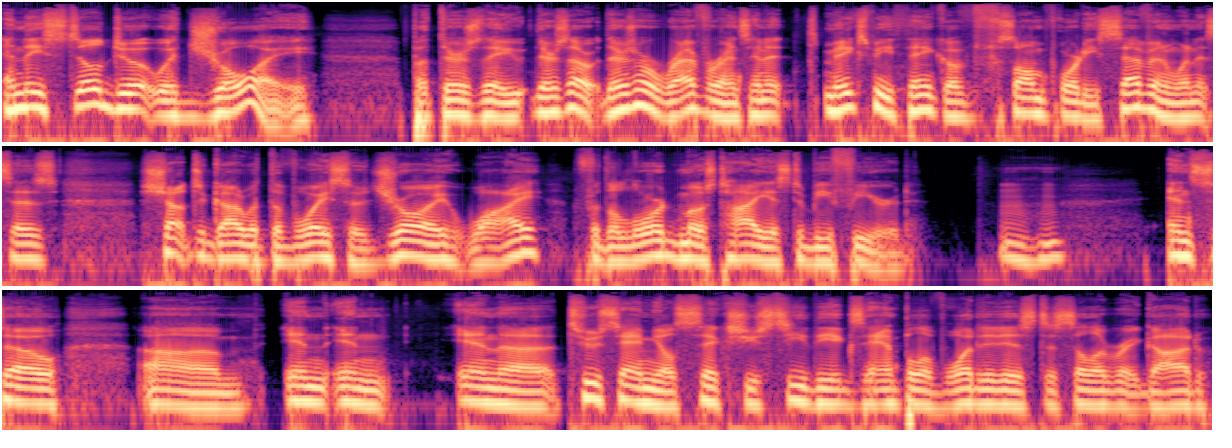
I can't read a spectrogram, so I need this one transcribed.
and they still do it with joy. But there's a there's a there's a reverence, and it makes me think of Psalm 47 when it says, "Shout to God with the voice of joy." Why? For the Lord Most High is to be feared. And so, um, in in in uh, two Samuel six, you see the example of what it is to celebrate God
